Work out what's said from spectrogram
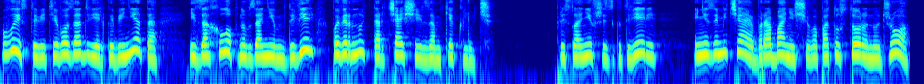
выставить его за дверь кабинета и, захлопнув за ним дверь, повернуть торчащий в замке ключ. Прислонившись к двери и не замечая барабанящего по ту сторону Джо,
